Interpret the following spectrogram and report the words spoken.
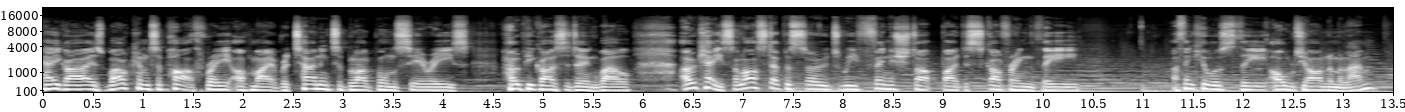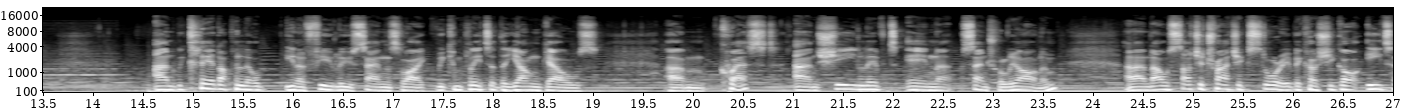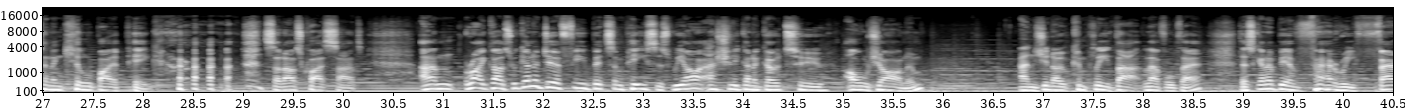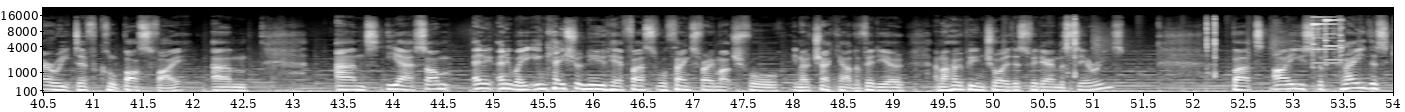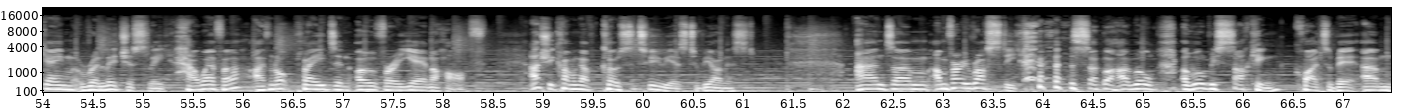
Hey guys, welcome to part three of my Returning to Bloodborne series. Hope you guys are doing well. Okay, so last episode we finished up by discovering the, I think it was the old Yharnam lamp. And we cleared up a little, you know, few loose ends, like we completed the young girl's um, quest and she lived in central Yharnam and that was such a tragic story because she got eaten and killed by a pig. so that was quite sad. Um, right, guys, we're going to do a few bits and pieces. We are actually going to go to Old Yharnam and, you know, complete that level there. There's going to be a very, very difficult boss fight. Um, and yeah, so I'm, anyway, in case you're new here, first of all, thanks very much for, you know, checking out the video. And I hope you enjoy this video and the series but I used to play this game religiously. However, I've not played in over a year and a half. Actually, coming up close to two years, to be honest. And um, I'm very rusty, so I will I will be sucking quite a bit. Um,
